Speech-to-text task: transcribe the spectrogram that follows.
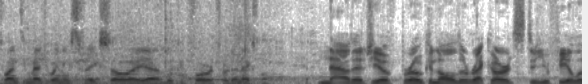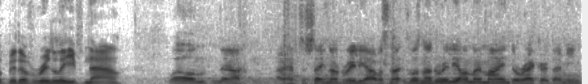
20 match winning streak. So yeah, looking forward for the next one. Now that you have broken all the records, do you feel a bit of relief now? Well, no, I have to say not really. I was not, it was not really on my mind the record. I mean,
